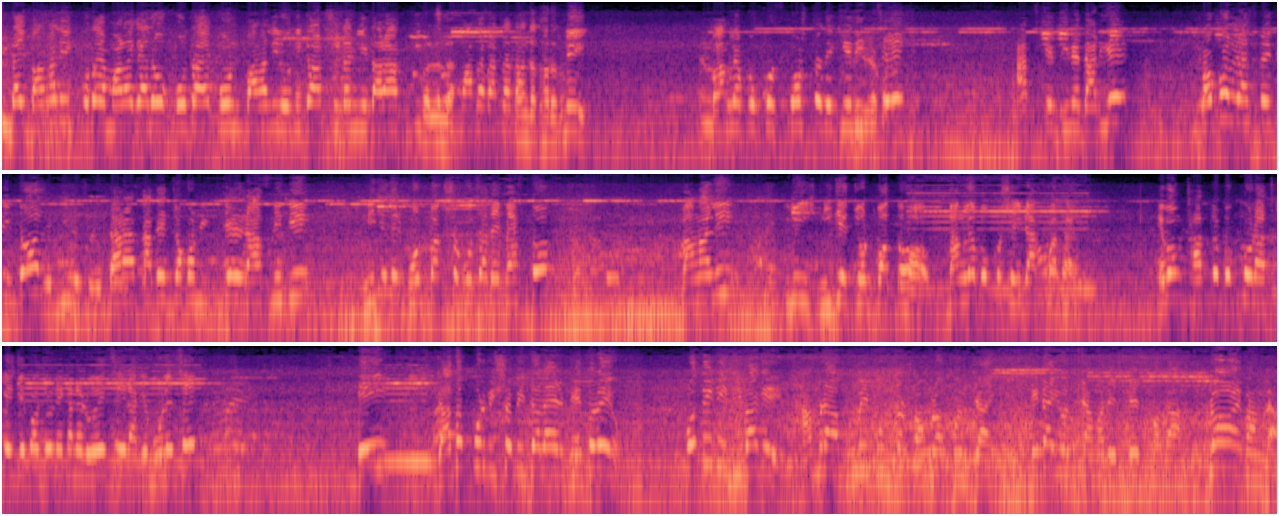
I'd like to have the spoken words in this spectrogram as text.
তাই বাঙালি কোথায় মারা গেল কোথায় কোন বাঙালির অধিকার সেটা নিয়ে তারা মাথা ব্যথা নেই। বাংলা পক্ষ স্পষ্ট দেখিয়ে দিচ্ছে আজকের দিনে দাঁড়িয়ে সকল রাজনৈতিক দল তারা তাদের যখন নিজের রাজনীতি নিজেদের ভোট বাক্স গোছাতে ব্যস্ত বাঙালি তুমি নিজে জোটবদ্ধ হও। বাংলা পক্ষ সেই ডাক পাঠায়। এবং ছাত্রপক্ষ আজকে যে কজন এখানে রয়েছে এর আগে বলেছে এই যাদবপুর বিশ্ববিদ্যালয়ের ভেতরেও প্রতিটি বিভাগে আমরা ভূমিপুত্র সংরক্ষণ চাই এটাই হচ্ছে আমাদের শেষ কথা জয় বাংলা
